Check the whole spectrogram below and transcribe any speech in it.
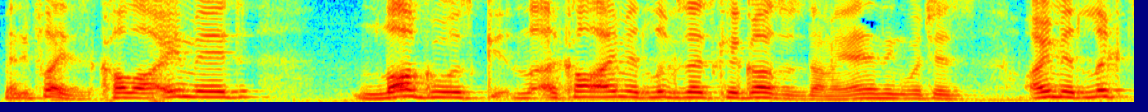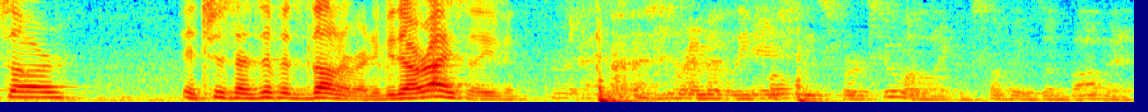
many places. Kala oimid. Lagus, kala oimid lugzais kegazus dami. Anything which is oimid liktzar, it's just as if it's done already. Midaraisa even. ramifications for tuma, like if something's above it,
